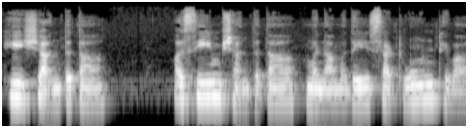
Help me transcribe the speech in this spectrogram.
ही शांतता असीम शांतता मनामध्ये साठवून ठेवा.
